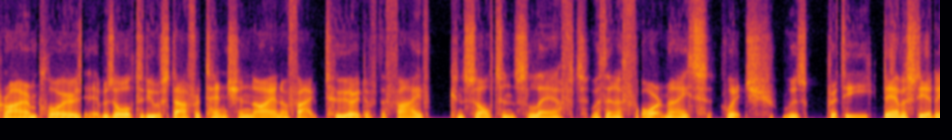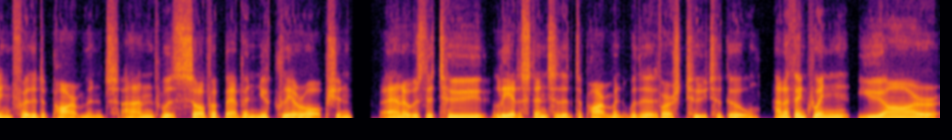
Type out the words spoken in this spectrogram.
prior employers, it was all to do with staff retention now. And in fact, two out of the five consultants left within a fortnight, which was pretty devastating for the department and was sort of a bit of a nuclear option. And it was the two latest into the department with the first two to go. And I think when you are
